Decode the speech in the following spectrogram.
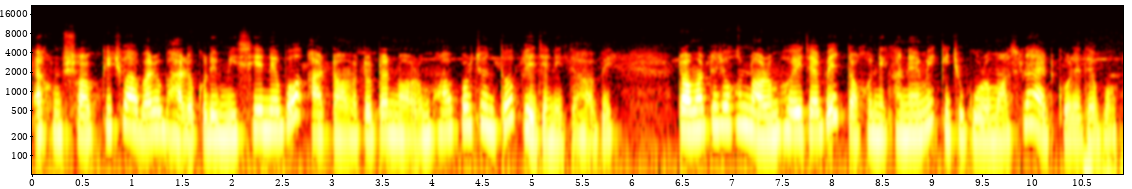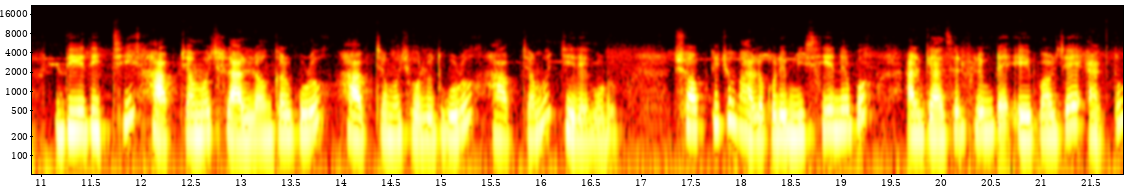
এখন সব কিছু আবারও ভালো করে মিশিয়ে নেব আর টমেটোটা নরম হওয়া পর্যন্ত ভেজে নিতে হবে। টমেটো যখন নরম হয়ে যাবে, তখন এখানে আমি কিছু গুঁড়ো মশলা অ্যাড করে দেব। দিয়ে দিচ্ছি হাফ চামচ লাল লঙ্কার গুঁড়ো, হাফ চামচ হলুদ গুঁড়ো, হাফ চামচ জিরে গুঁড়ো। সব কিছু ভালো করে মিশিয়ে নেব আর গ্যাসের ফ্লেমটা এই পর্যায়ে একদম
